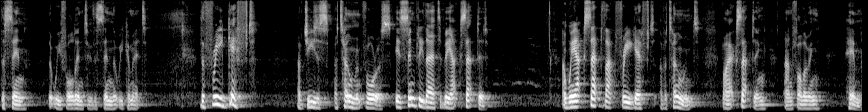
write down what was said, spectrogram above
the sin that we fall into, the sin that we commit. The free gift of Jesus' atonement for us is simply there to be accepted. And we accept that free gift of atonement by accepting and following Him.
